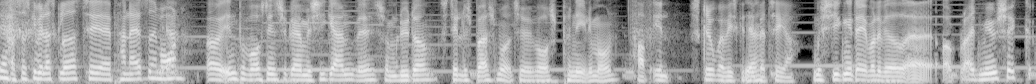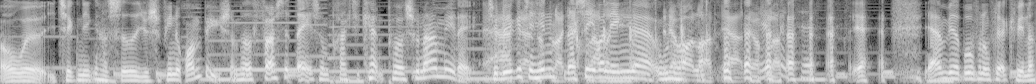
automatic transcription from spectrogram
Ja. Og så skal vi ellers glæde os til øh, Parnasset i morgen. Ja. Og inde på vores Instagram, hvis I gerne vil, som lytter, stille spørgsmål til vores panel i morgen. Hop ind. Skriv, hvad vi skal Ja. debattere. Musikken i dag var leveret af Upright Music, og øh, i teknikken har siddet Josefine Romby, som havde første dag som praktikant på Tsunami i dag. Ja, Tillykke til så hende. flot. Lad Jeg os se, hvor længe Jeg øh, synes, hun det holder. flot. Ja, det var er flot. fantastisk. ja. ja, men vi har brug for nogle flere kvinder.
